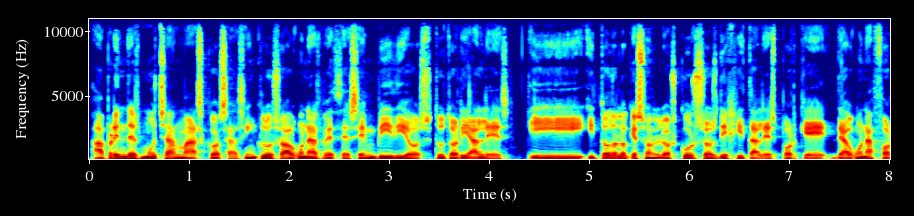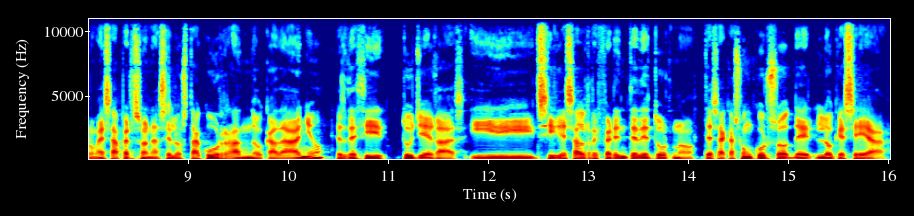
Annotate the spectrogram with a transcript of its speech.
Aprendes muchas más cosas, incluso algunas veces en vídeos, tutoriales y, y todo lo que son los cursos digitales, porque de alguna forma esa persona se lo está currando cada año. Es decir, tú llegas y sigues al referente de turno, te sacas un curso de lo que sea.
